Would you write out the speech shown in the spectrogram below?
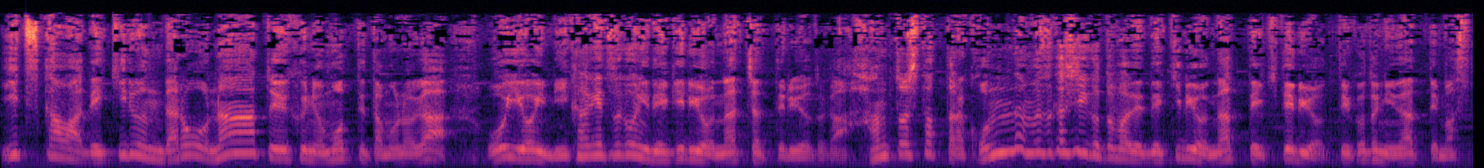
いつかはできるんだろうなというふうに思ってたものが、おいおい2ヶ月後にできるようになっちゃってるよとか、半年経ったらこんな難しいことまでできるようになってきてるよっていうことになってます。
